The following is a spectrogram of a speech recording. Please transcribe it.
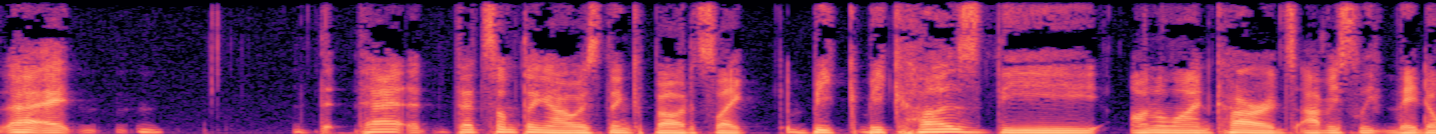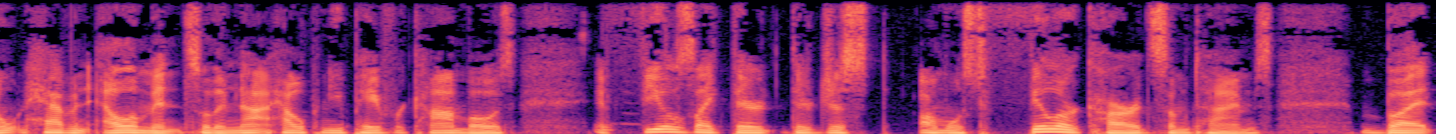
yeah. Th- that that's something I always think about. It's like be, because the unaligned cards obviously they don't have an element, so they're not helping you pay for combos. It feels like they're they're just almost filler cards sometimes. But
